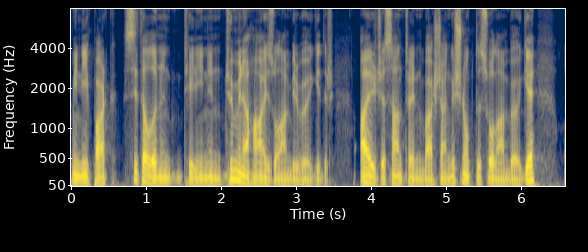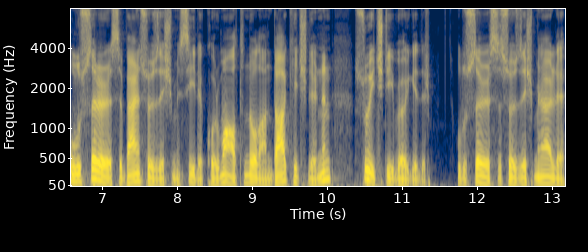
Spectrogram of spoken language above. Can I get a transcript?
Milli Park, sit alanı niteliğinin tümüne haiz olan bir bölgedir. Ayrıca santralin başlangıç noktası olan bölge, Uluslararası Bern Sözleşmesi ile koruma altında olan dağ keçilerinin su içtiği bölgedir. Uluslararası sözleşmelerle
